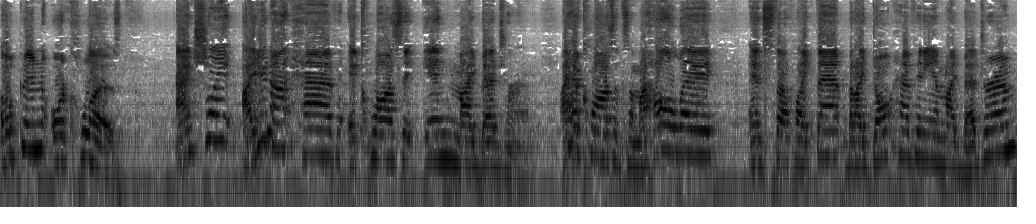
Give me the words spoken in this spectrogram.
open or closed? Actually, I do not have a closet in my bedroom. I have closets in my hallway and stuff like that, but I don't have any in my bedroom.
